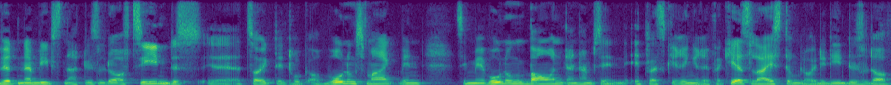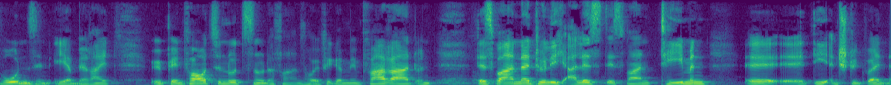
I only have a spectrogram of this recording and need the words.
würden am liebsten nach Düsseldorf ziehen. Das äh, erzeugt den Druck auf Wohnungsmarkt. Wenn sie mehr Wohnungen bauen, dann haben sie eine etwas geringere Verkehrsleistung. Leute, die in Düsseldorf wohnen, sind eher bereit, ÖPNV zu nutzen oder fahren häufiger mit dem Fahrrad. Und das waren natürlich alles, das waren Themen, äh, die ein Stück weit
